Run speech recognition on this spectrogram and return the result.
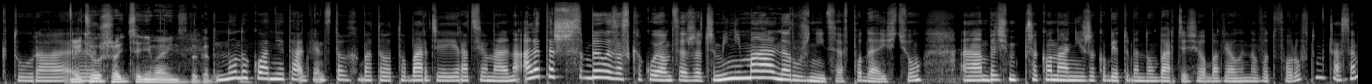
która... No i tu już rodzice nie mają nic do gadania. No dokładnie tak, więc to chyba to, to bardziej racjonalne, ale też były zaskakujące rzeczy, minimalne różnice w podejściu. Byliśmy przekonani, że kobiety będą bardziej się obawiały nowotworów, tymczasem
